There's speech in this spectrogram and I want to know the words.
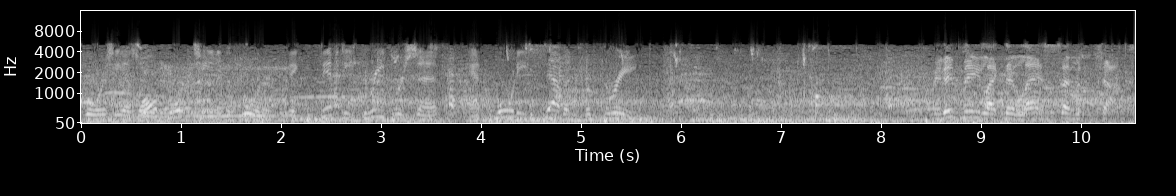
scores. He has all 14 in the quarter, hitting 53% and 47 from three. I mean, they've made like their last seven shots.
